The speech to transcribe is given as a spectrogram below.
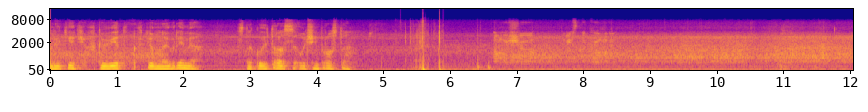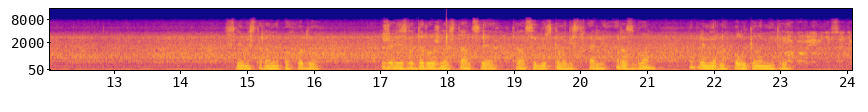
Полететь в кювет в темное время с такой трассы очень просто. Там еще 300 км. С левой стороны по ходу железнодорожная станция Транссибирской магистрали «Разгон». Ну, примерно в полукилометре. Много времени сегодня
